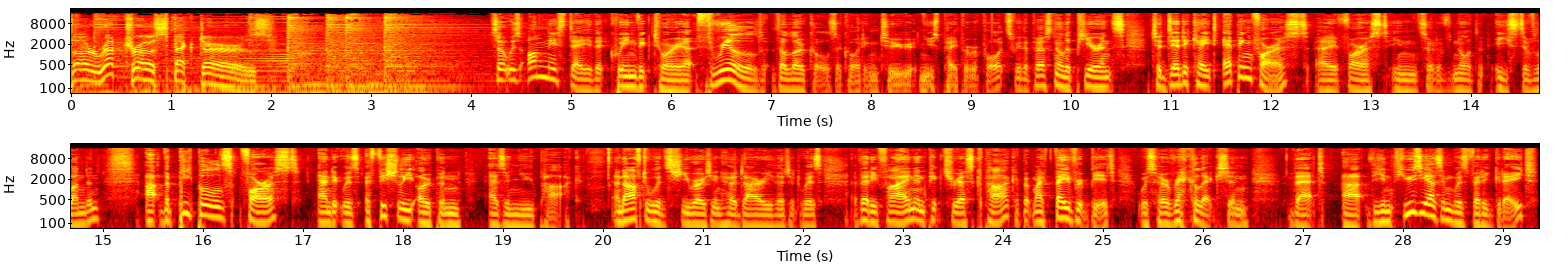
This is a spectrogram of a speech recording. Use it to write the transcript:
the Retrospectors. So it was on this day that Queen Victoria thrilled the locals, according to newspaper reports, with a personal appearance to dedicate Epping Forest, a forest in sort of northeast of London, uh, the People's Forest, and it was officially open as a new park. And afterwards, she wrote in her diary that it was a very fine and picturesque park. But my favourite bit was her recollection that uh, the enthusiasm was very great,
